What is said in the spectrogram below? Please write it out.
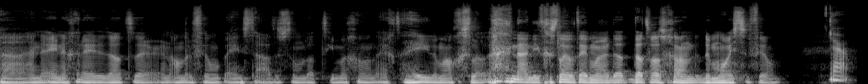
Uh, en de enige reden dat er een andere film op één staat, is omdat die me gewoon echt helemaal gesloten. nou, niet gesloten heeft, maar dat, dat was gewoon de mooiste film. ja.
